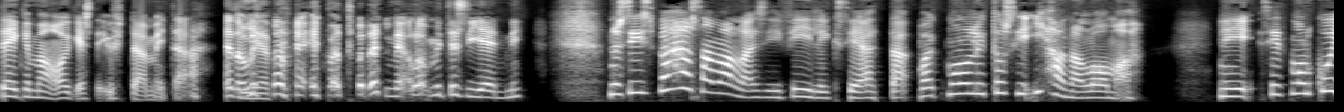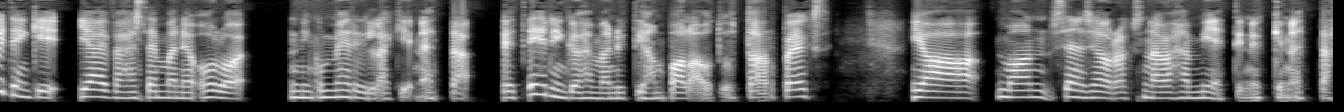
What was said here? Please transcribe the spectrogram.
teinkö mä oikeasti yhtään mitään. Että oli Jep. epätodellinen olo. Miten Jenni? No siis vähän samanlaisia fiiliksiä, että vaikka mulla oli tosi ihana loma, niin sitten mulla kuitenkin jäi vähän semmoinen olo niin kuin merilläkin, että et ehdinköhän mä nyt ihan palautua tarpeeksi. Ja mä oon sen seurauksena vähän miettinytkin, että,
